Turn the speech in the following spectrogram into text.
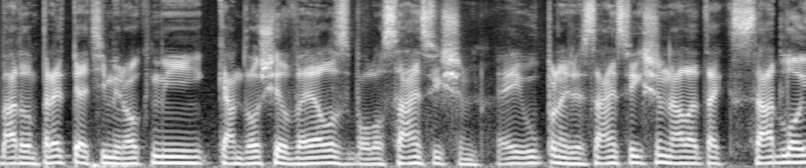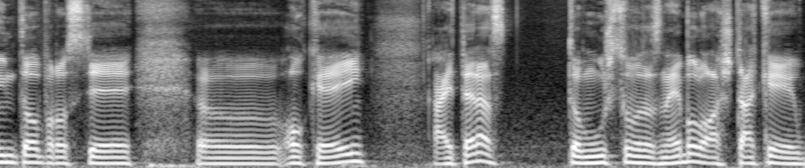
pardon, pred 5 rokmi, kam došiel Wales, bolo science fiction, hej, úplne, že science fiction, ale tak sadlo im to proste uh, OK. Aj teraz to mužstvo zase nebolo až také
